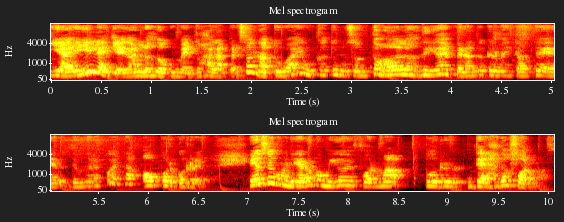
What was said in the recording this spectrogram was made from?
y ahí le llegan los documentos a la persona. Tú vas y buscas tu buzón todos los días esperando que el magistrado te dé una respuesta o por correo. Ellos se comunicaron conmigo de forma, por, de las dos formas.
